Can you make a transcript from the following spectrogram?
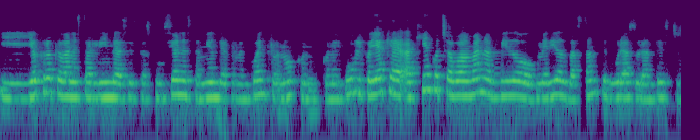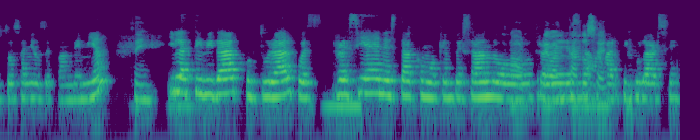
y yo creo que van a estar lindas estas funciones también de reencuentro ¿no? con, con, el público, ya que aquí en Cochabamba han habido medidas bastante duras durante estos dos años de pandemia sí. y la actividad cultural pues recién está como que empezando otra vez a articularse.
